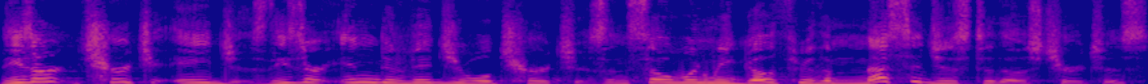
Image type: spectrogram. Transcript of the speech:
These aren't church ages, these are individual churches. And so when we go through the messages to those churches,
